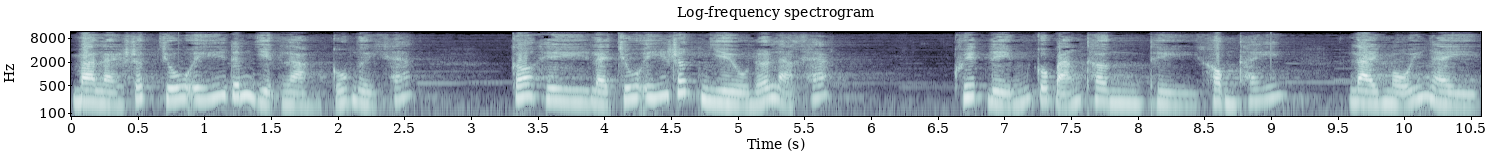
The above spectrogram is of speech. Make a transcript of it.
mà lại rất chú ý đến việc làm của người khác. Có khi lại chú ý rất nhiều nữa là khác. Khuyết điểm của bản thân thì không thấy, lại mỗi ngày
